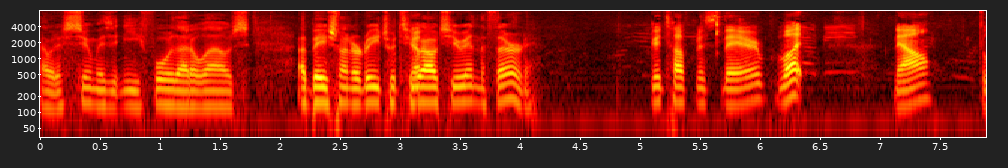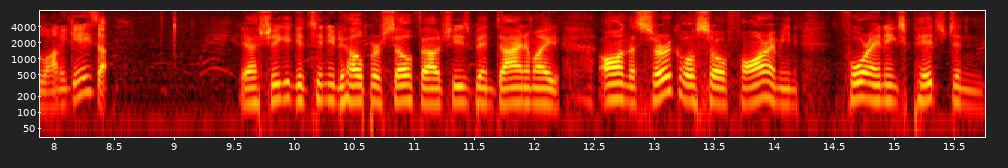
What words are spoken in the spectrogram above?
I would assume as an E four that allows a base runner to reach with two Yep. outs here in the third. Good toughness there, but now Delaney Gay's up. Yeah, she can continue to help herself out. She's been dynamite on the circle so far. I mean, four innings pitched, and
